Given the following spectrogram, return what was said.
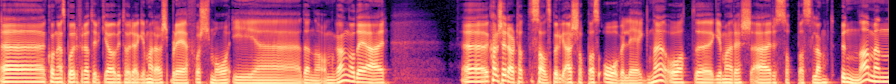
Uh, Konyaspor fra Tyrkia og Vitoria Gemaras ble for små i uh, denne omgang, og det er uh, kanskje rart at Salzburg er såpass overlegne, og at uh, Gimaresh er såpass langt unna, men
